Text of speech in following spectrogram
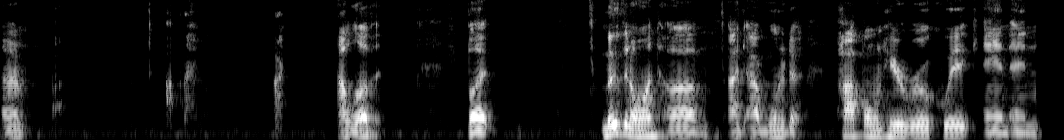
I, I love it. But moving on, um, I, I wanted to hop on here real quick and and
